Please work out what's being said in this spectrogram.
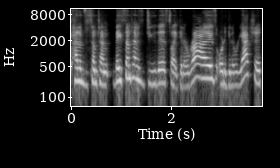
kind of sometimes they sometimes do this to like get a rise or to get a reaction.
